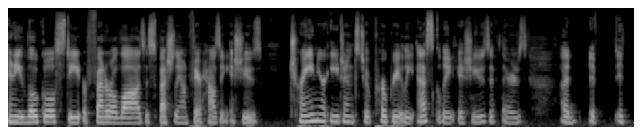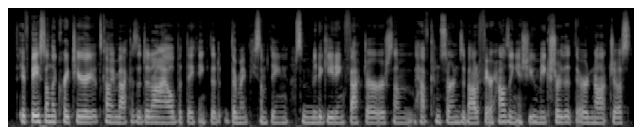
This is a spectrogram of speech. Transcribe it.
any local, state, or federal laws, especially on fair housing issues. Train your agents to appropriately escalate issues if there's a if, if if based on the criteria it's coming back as a denial, but they think that there might be something, some mitigating factor or some have concerns about a fair housing issue, make sure that they're not just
